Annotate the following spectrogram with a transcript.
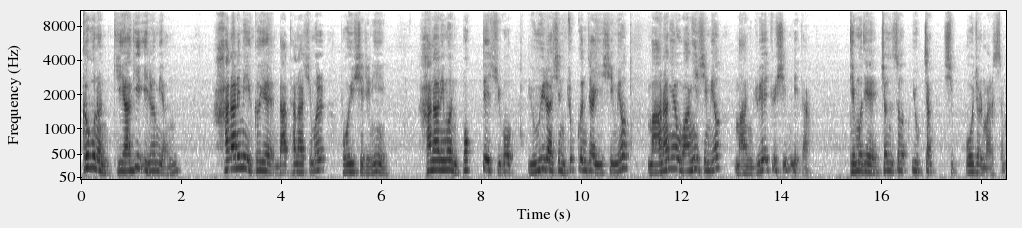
그분은 기약이 이르면 하나님이 그의 나타나심을 보이시리니 하나님은 복 되시고 유일하신 주권자이시며 만왕의 왕이시며 만주의 주십니다. 디모데 전서 6장 15절 말씀.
